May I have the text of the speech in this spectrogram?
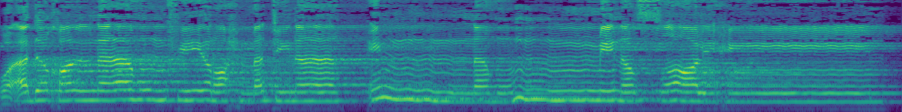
وَأَدْخَلْنَاهُمْ فِي رَحْمَتِنَا إِنَّهُمْ مِنَ الصَّالِحِينَ۔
